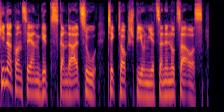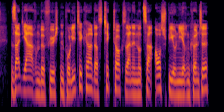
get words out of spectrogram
China-Konzern gibt Skandal zu. TikTok spioniert seine Nutzer aus. Seit Jahren befürchten Politiker, dass TikTok seine Nutzer ausspionieren könnte,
